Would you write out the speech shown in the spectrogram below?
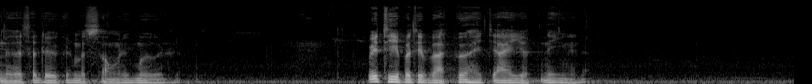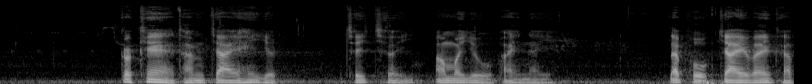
เหนือสะดือขึ้นมาสองนิ้วมือนะวิธีปฏิบัติเพื่อให้ใจหยุดนิ่งนะั่นก็แค่ทำใจให้หยุดเฉยๆ เอามาอยู่ภายใน และผูกใจไว้กับ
